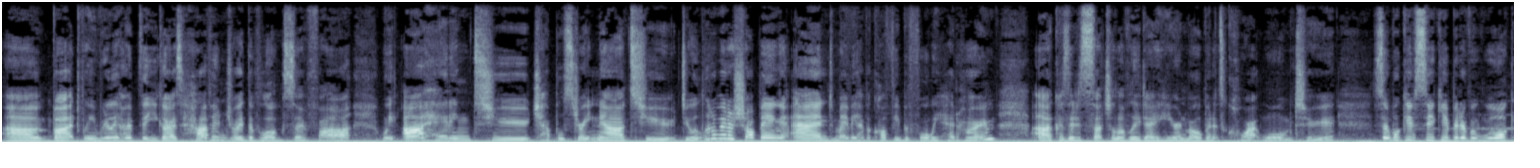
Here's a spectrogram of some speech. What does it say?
uh, but we really hope that you guys have enjoyed the vlog so far. We are heading to Chapel Street now to do a little bit of shopping and maybe have a coffee before we head home because it is such a lovely day here in Melbourne. It's quite warm too. So we'll give Suki a bit of a walk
